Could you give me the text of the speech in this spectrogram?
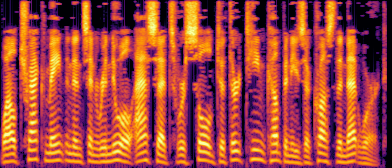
while track maintenance and renewal assets were sold to 13 companies across the network.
